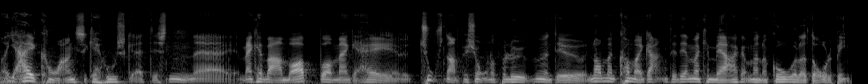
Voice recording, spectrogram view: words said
og jeg i konkurrence kan huske, at det er sådan, uh, man kan varme op, og man kan have øh, tusind ambitioner på løbet, men det er jo, når man kommer i gang, det er der, man kan mærke, om man har gode eller dårlige ben.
